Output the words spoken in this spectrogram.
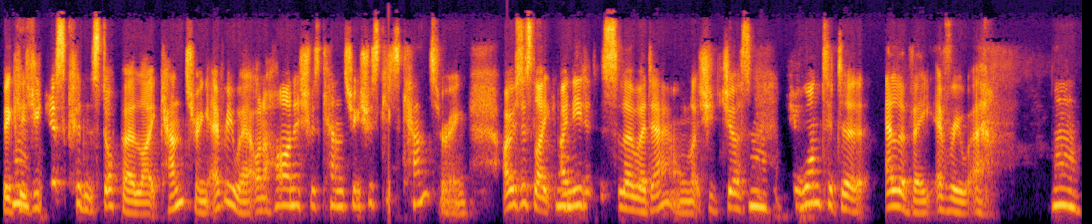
because mm. you just couldn't stop her like cantering everywhere. On a harness, she was cantering. She was just cantering. I was just like, mm. I needed to slow her down. Like she just, mm. she wanted to elevate everywhere. Mm.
